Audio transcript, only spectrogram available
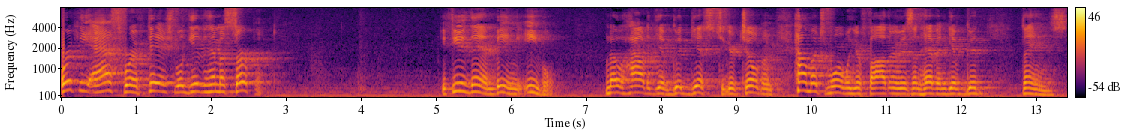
Or if he asks for a fish, will give him a serpent? If you then, being evil, know how to give good gifts to your children, how much more will your Father who is in heaven give good things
